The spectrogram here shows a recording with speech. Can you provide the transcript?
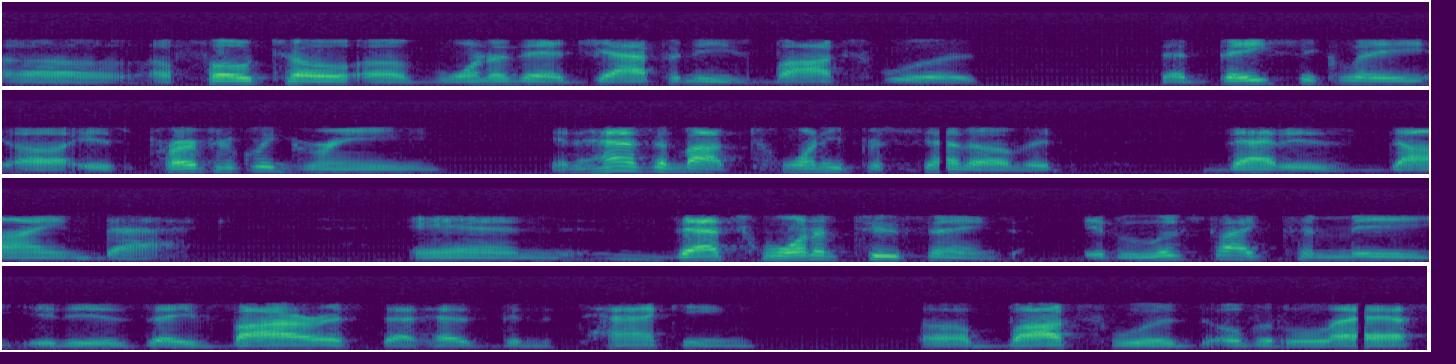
uh, a photo of one of their Japanese boxwoods that basically uh, is perfectly green and has about 20% of it that is dying back. And that's one of two things. It looks like to me it is a virus that has been attacking uh, boxwoods over the last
